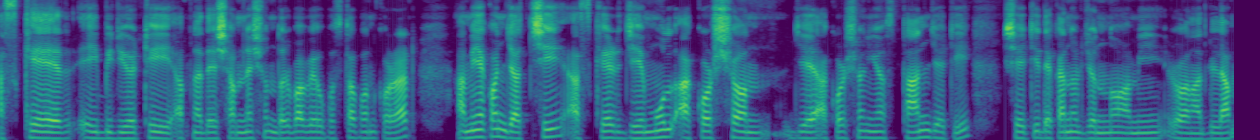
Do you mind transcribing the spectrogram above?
আজকের এই ভিডিওটি আপনাদের সামনে সুন্দরভাবে উপস্থাপন করার। আমি এখন যাচ্ছি আজকের যে মূল আকর্ষণ, যে আকর্ষণীয় স্থান যেটি, সেটি দেখানোর জন্য আমি রওনা দিলাম।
